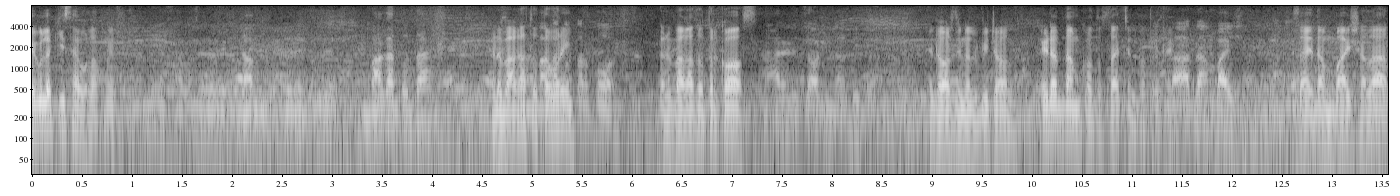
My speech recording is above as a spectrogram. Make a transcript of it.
এগুলো কি ছাগল আপনার? দাম তোতা এটা বাঘা তোতা বড়ি কস। এটা বাঘা তোতার কস? আর এটা অরিজিনাল দিতে এটা অরিজিনাল বিটল। এটার দাম কত? চাইছেন কত এটা? দাম বাইশ চাই দাম বাইশ হাজার।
